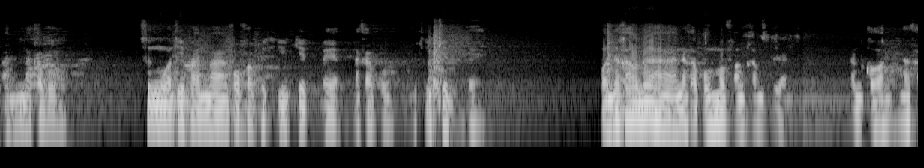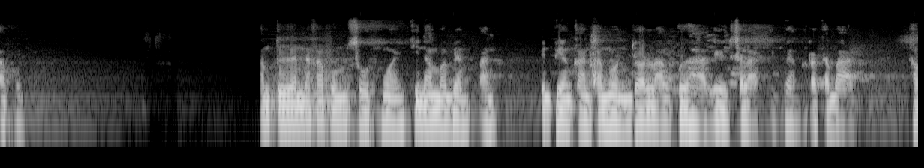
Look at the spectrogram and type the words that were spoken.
ปันนะครับผมซึ่งงวดที่ผ่านมาเขาเข้าไปที่เจ็ดแปดนะครับผมไปที่เจ็ดแปดก่อนจะเข้าเนื้อหานะครับ ผมมาฟังคำเตือนกันก่อนนะครับผม คำเตือนนะครับผมสูตรหวยที่นำมาแบ่งปัน เป็นเพียงการคำนวณย้อนหลังเพื่อหาเลขฉลากกินแบ่งรัฐบาล เท่า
